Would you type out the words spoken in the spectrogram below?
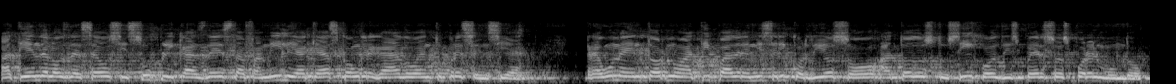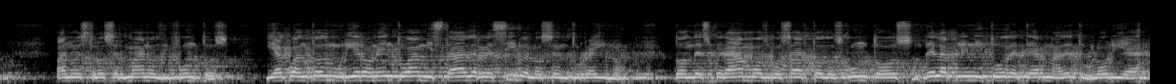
Atiende los deseos y súplicas de esta familia que has congregado en tu presencia. Reúne en torno a ti, Padre misericordioso, a todos tus hijos dispersos por el mundo, a nuestros hermanos difuntos y a cuantos murieron en tu amistad, recíbelos en tu reino, donde esperamos gozar todos juntos de la plenitud eterna de tu gloria,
